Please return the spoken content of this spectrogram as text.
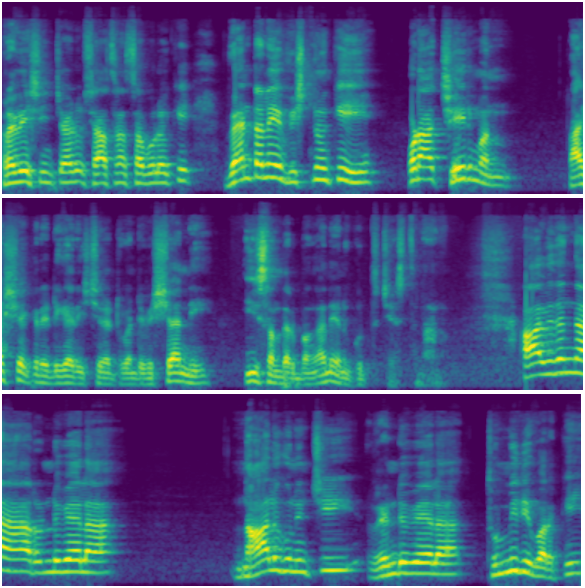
ప్రవేశించాడు శాసనసభలోకి. వెంటనే విష్ణుకి కూడా చైర్మన్ రాజశేఖర రెడ్డి గారు ఇచ్చినటువంటి విషయాన్ని ఈ సందర్భంగా నేను గుర్తు చేస్తున్నాను. ఆ విధంగా రెండు వేల నాలుగు నుంచి రెండు వేల తొమ్మిది వరకు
